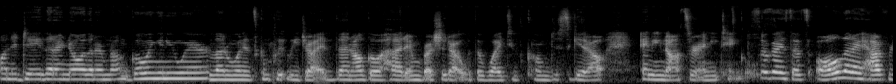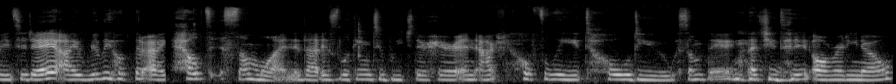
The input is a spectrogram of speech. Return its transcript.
on a day that I know that I'm not going anywhere. And then when it's completely dry, then I'll go ahead and brush it out with a wide tooth comb just to get out any knots or any tangles. So guys, that's all that I have for you today. I really hope that I helped someone that is looking to bleach their hair and actually hopefully told you something that you didn't already know.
